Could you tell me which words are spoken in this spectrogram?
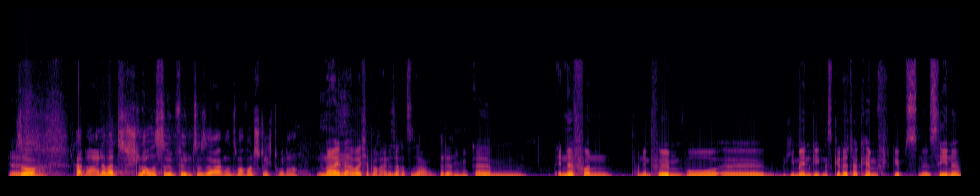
ne? So, hat mal einer was Schlaues zu dem Film zu sagen, sonst machen wir einen Strich drunter. Nein, aber ich habe noch eine Sache zu sagen. Bitte. Ähm, Ende von, von dem Film, wo äh, He-Man gegen Skeletor kämpft, gibt es eine Szene.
